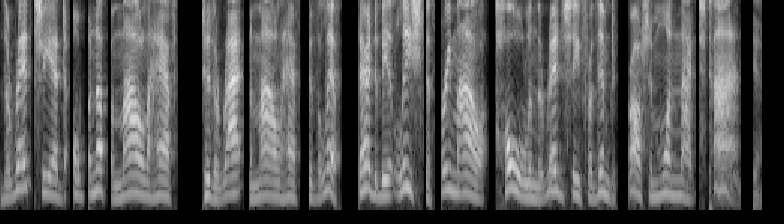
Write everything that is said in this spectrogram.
The Red Sea had to open up a mile and a half to the right and a mile and a half to the left. There had to be at least a three mile hole in the Red Sea for them to cross in one night's time. Yeah.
